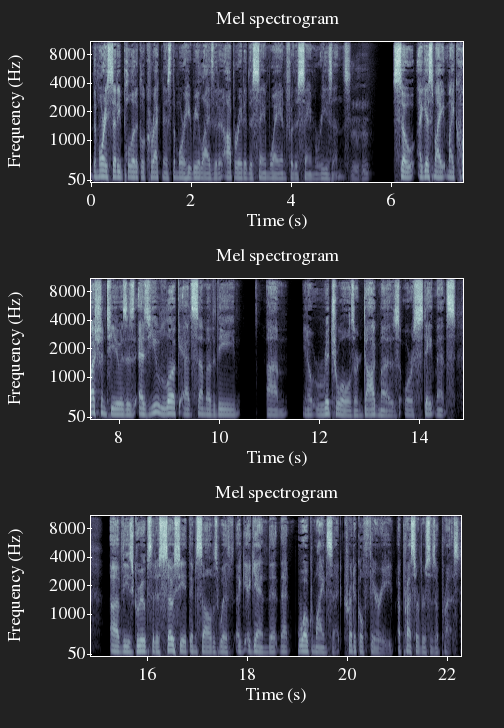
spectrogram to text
the more he studied political correctness, the more he realized that it operated the same way and for the same reasons. hmm So I guess my my question to you is, is as you look at some of the um, you know rituals or dogmas or statements of these groups that associate themselves with again that that woke mindset, critical theory, oppressor versus oppressed.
